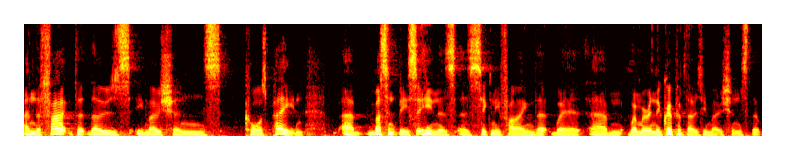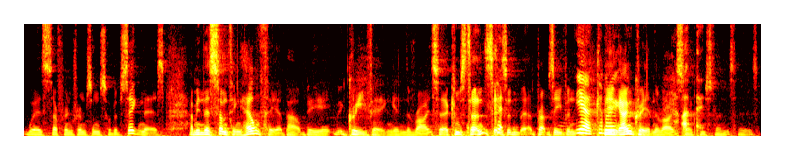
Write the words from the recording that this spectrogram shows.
And the fact that those emotions cause pain uh, mustn't be seen as, as signifying that we're, um, when we're in the grip of those emotions, that we're suffering from some sort of sickness. I mean, there's something healthy about being grieving in the right circumstances, can and perhaps even yeah, being I, angry in the right circumstances.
